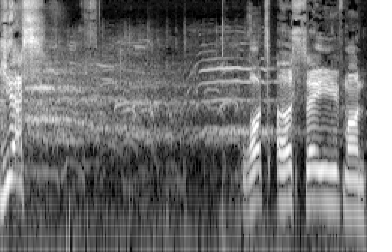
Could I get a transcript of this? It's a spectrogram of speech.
Yes! What a save, man.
